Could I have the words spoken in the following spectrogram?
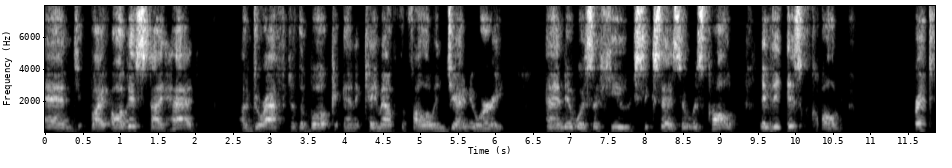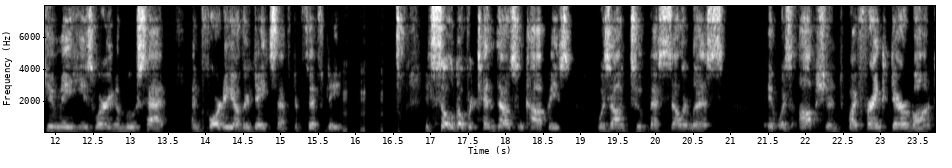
And by August, I had a draft of the book, and it came out the following January. And it was a huge success. It was called, it is called Rescue Me, He's Wearing a Moose Hat, and 40 Other Dates After 50. it sold over 10,000 copies, was on two bestseller lists. It was optioned by Frank Darabont.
